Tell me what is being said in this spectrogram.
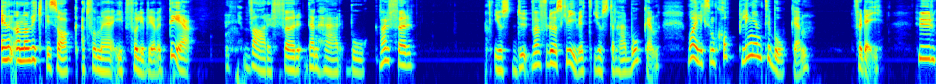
en annan viktig sak att få med i följebrevet, det är varför den här boken varför just du, varför du har skrivit just den här boken. Vad är liksom kopplingen till boken för dig? Hur,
